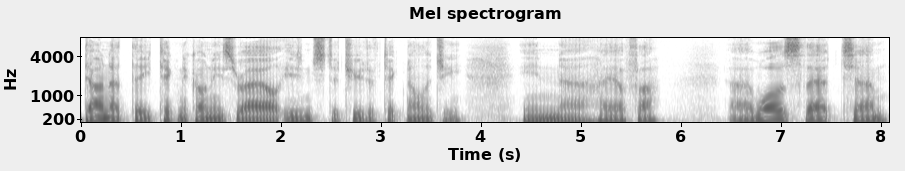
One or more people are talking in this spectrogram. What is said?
done at the Technion Israel Institute of Technology in uh, Haifa uh, was that um,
